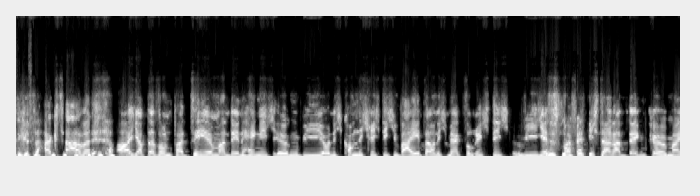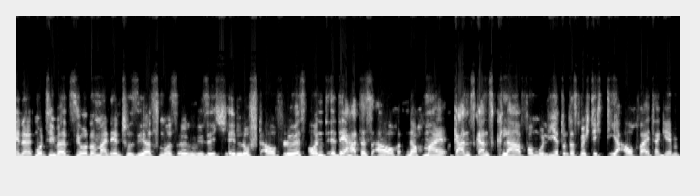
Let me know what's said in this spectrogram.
gesagt habe, oh, ich habe da so ein paar Themen, an denen hänge ich irgendwie und ich komme nicht richtig weiter und ich merke so richtig, wie jedes Mal, wenn ich daran denke, meine Motivation und mein Enthusiasmus irgendwie sich in Luft auflöst. Und der hat es auch nochmal ganz, ganz klar formuliert und das möchte ich dir auch weitergeben.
